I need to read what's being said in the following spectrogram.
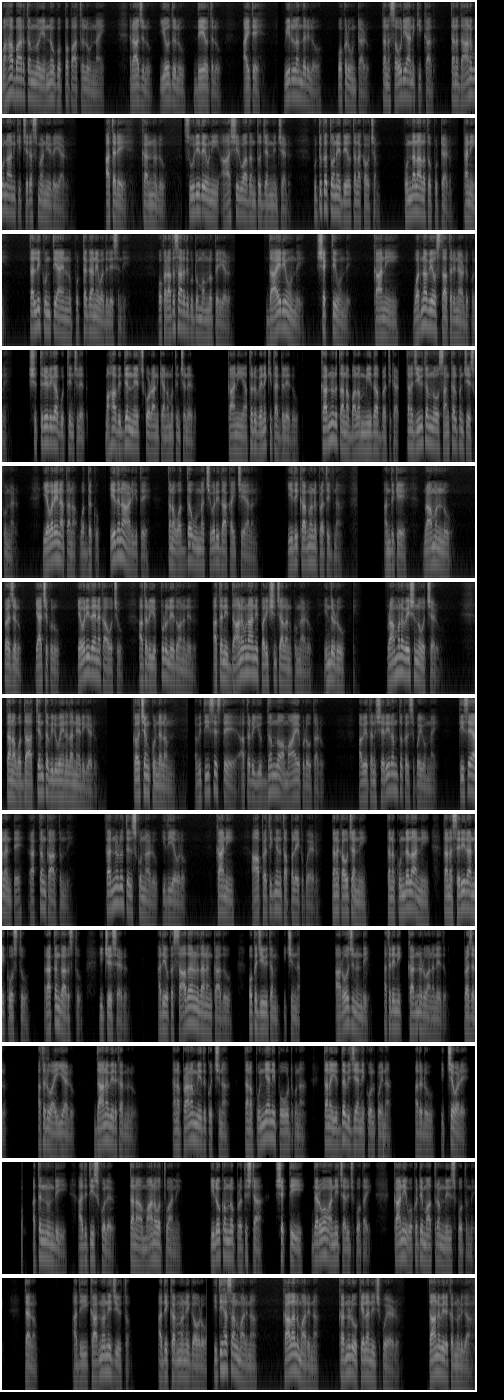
మహాభారతంలో ఎన్నో గొప్ప పాత్రలు ఉన్నాయి. రాజులు యోధులు దేవతలు. అయితే వీరులందరిలో ఒకడు ఉంటాడు. తన శౌర్యానికి కాదు తన దానగుణానికి చిరస్మరణీయుడయ్యాడు. అతడే కర్ణుడు. సూర్యదేవుని ఆశీర్వాదంతో జన్మించాడు. పుట్టుకతోనే దేవతల కవచం. కుండలాలతో పుట్టాడు. కానీ తల్లి కుంతి ఆయనను పుట్టగానే వదిలేసింది. ఒక రథసారథి కుటుంబంలో పెరిగాడు. ధైర్యం ఉంది శక్తి ఉంది. కానీ వర్ణ వ్యవస్థ అతడిని అడ్డుకుంది. క్షత్రియుడిగా గుర్తించలేదు. మహావిద్యలు నేర్చుకోవడానికి అనుమతించలేదు. కానీ అతడు వెనక్కి తగ్గలేదు. కర్ణుడు తన బలం మీద బ్రతికాడు. తన జీవితంలో సంకల్పం చేసుకున్నాడు. ఎవరైనా తన వద్దకు ఏదైనా అడిగితే తన వద్ద ఉన్న చివరి దాకా ఇచ్చేయాలని. ఇది కర్ణుని ప్రతిజ్ఞ. అందుకే బ్రాహ్మణులు ప్రజలు యాచకులు ఎవరిదైనా కావచ్చు అతడు ఎప్పుడు లేదు అనలేదు. అతని దానవనాన్ని పరీక్షించాలనుకున్నాడు. ఇంద్రుడు బ్రాహ్మణ వేషంలో వచ్చాడు. తన వద్ద అత్యంత విలువైనదాన్ని అడిగాడు. కవచం కుండలం. అవి తీసేస్తే అతడు యుద్ధంలో అమాయకుడవుతాడు. అవి అతని శరీరంతో కలిసిపోయి ఉన్నాయి. తీసేయాలంటే రక్తం కారుతుంది. కర్ణుడు తెలుసుకున్నాడు ఇది ఎవరో. కాని ఆ ప్రతిజ్ఞను తప్పలేకపోయాడు. తన కవచాన్ని తన కుండలాన్ని తన శరీరాన్ని కోస్తూ రక్తం కారుస్తూ ఇచ్చేశాడు. అది ఒక సాధారణ దానం కాదు ఒక జీవితం ఇచ్చిన. ఆ రోజు నుండి అతడిని కర్ణుడు అనలేదు ప్రజలు. అతడు అయ్యాడు దానవీర కర్ణుడు. తన ప్రాణం మీదకొచ్చిన తన పుణ్యాన్ని పోగొట్టుకున్న తన యుద్ధ విజయాన్ని కోల్పోయిన అతడు ఇచ్చేవాడే. అతని నుండి అది తీసుకోలేవు. తన మానవత్వాన్ని. ఈ లోకంలో ప్రతిష్ట శక్తి గర్వం అన్నీ చలిచిపోతాయి. కానీ ఒకటి మాత్రం నిలిచిపోతుంది. తేనం అది కర్ణుని జీవితం. అది కర్ణుని గౌరవం. ఇతిహాసాలు మారినా కాలాలు మారినా కర్ణుడు ఒకేలా నిలిచిపోయాడు. దానవీర కర్ణుడిగా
